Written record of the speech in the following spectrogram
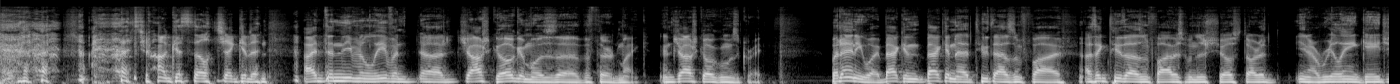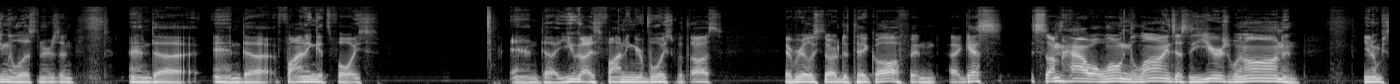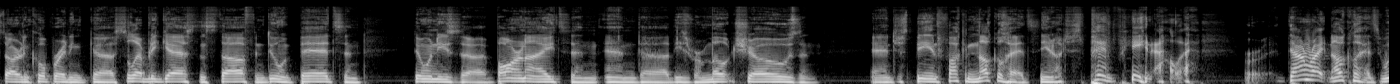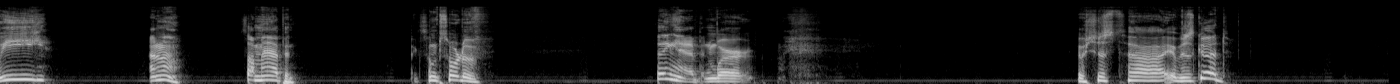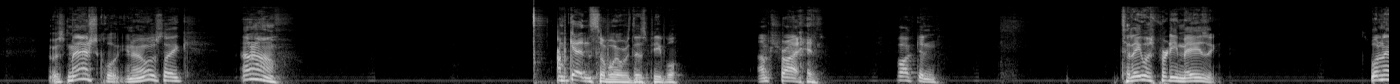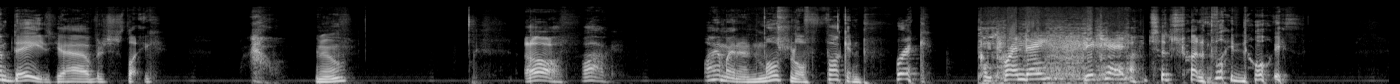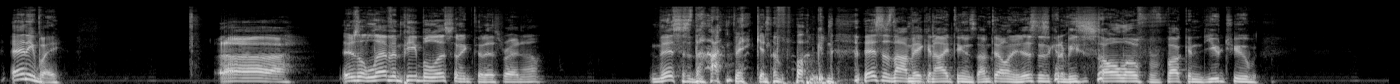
John Casella checking in. I didn't even leave when uh, Josh Gogan was uh, the third mic, and Josh Gogan was great. But anyway, back in back in uh, 2005, I think 2005 is when this show started, you know, really engaging the listeners. And and uh, and uh, finding its voice, and uh, you guys finding your voice with us, it really started to take off. And I guess somehow along the lines, as the years went on, and you know, we started incorporating uh, celebrity guests and stuff, and doing bits and doing these uh, bar nights and and uh, these remote shows and and just being fucking knuckleheads, you know, just being, out, downright knuckleheads. We, I don't know, something happened, like some sort of thing happened where it was just, uh, it was good. It was magical, you know. It was like, I don't know. I'm getting somewhere with this, people. I'm trying. Fucking. Today was pretty amazing. It's one of them days you have. It's just like, wow, you know. Oh fuck! Why am I an emotional fucking prick? Comprende, dickhead? I'm just trying to play noise. Anyway, uh, there's 11 people listening to this right now. This is not making the fucking. This is not making iTunes. I'm telling you, this is gonna be solo for fucking YouTube.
